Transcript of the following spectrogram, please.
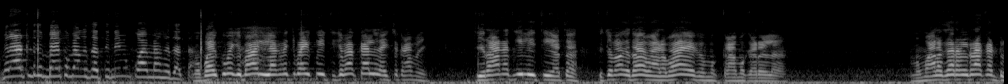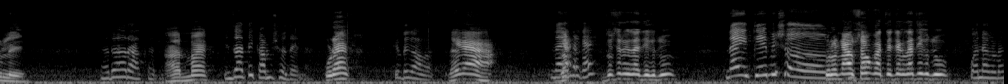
मला वाटलं तुम्ही बायको मागत जाते नाही मग काय मागत जाता? मग बायको म्हणजे माल लागण्याची बायको आहे तिच्यामागे काय जायचं काम आहे? ती रानात गेली ती आता तिच्यामागे दहा बारा बाय मग काम करायला. मग मला करायला राखा तुले राह राखत आणि मग? मी जाते काम शोधायला. कुठं? तिकडे गावात. नाही ना. नाही ना काय? दुसऱ्या जाते का तू? नाही ते बी शो तुला नाव सांगू का? त्याच्याकडे जाते का तू? कोणाकडं?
